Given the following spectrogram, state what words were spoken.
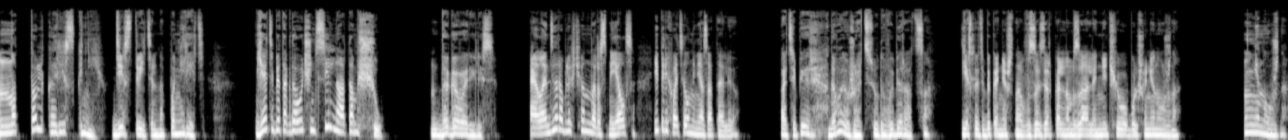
«Но только рискни действительно помереть. Я тебе тогда очень сильно отомщу». «Договорились». Айландер облегченно рассмеялся и перехватил меня за талию. «А теперь давай уже отсюда выбираться. Если тебе, конечно, в зазеркальном зале ничего больше не нужно». «Не нужно».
